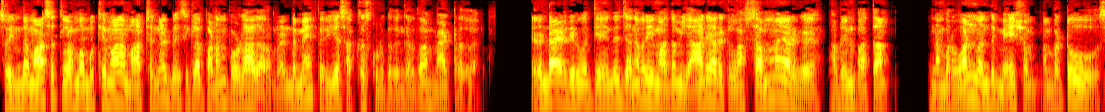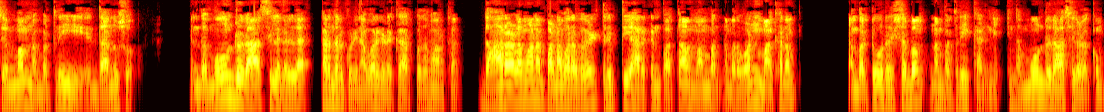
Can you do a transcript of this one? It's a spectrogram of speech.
ஸோ இந்த மாதத்தில் ரொம்ப முக்கியமான மாற்றங்கள் பேசிக்கலாக பணம் பொருளாதாரம் ரெண்டுமே பெரிய சக்ஸஸ் கொடுக்குதுங்கிறது தான் மேட்ரு அதில். ரெண்டாயிரத்தி இருபத்தி ஐந்து ஜனவரி மாதம் யார் யாருக்கெல்லாம் செம்மையா இருக்கு அப்படின்னு பார்த்தா நம்பர் ஒன் வந்து மேஷம் நம்பர் டூ சிம்மம் நம்பர் த்ரீ தனுசு. இந்த மூன்று ராசிலகள்ல பிறந்திருக்கக்கூடிய நபர்களுக்கு அற்புதமா இருக்கு. தாராளமான பண வரவுகள் திருப்தியா இருக்குன்னு பார்த்தா நம்பர் நம்பர் ஒன் மகரம் நம்பர் டூ ரிஷபம் நம்பர் த்ரீ கன்னி. இந்த மூன்று ராசிகளுக்கும்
